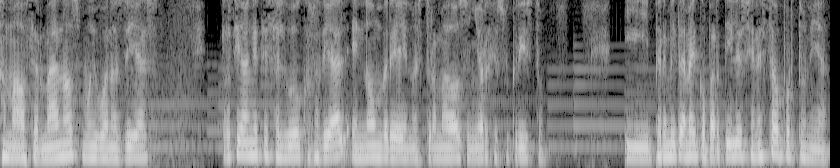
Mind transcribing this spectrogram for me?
Amados hermanos, muy buenos días. Reciban este saludo cordial en nombre de nuestro amado Señor Jesucristo. Y permítame compartirles en esta oportunidad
